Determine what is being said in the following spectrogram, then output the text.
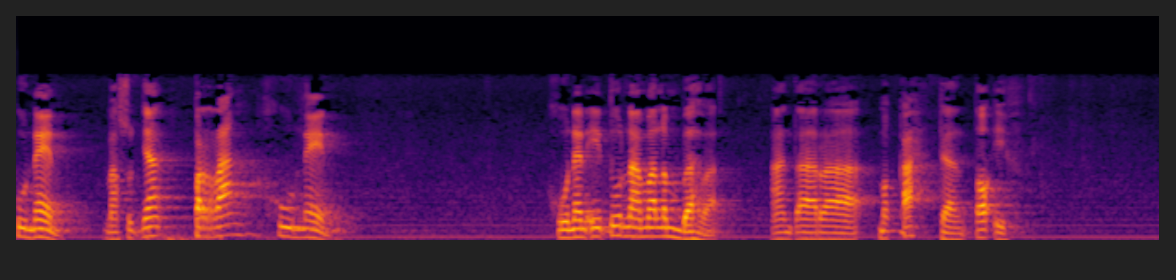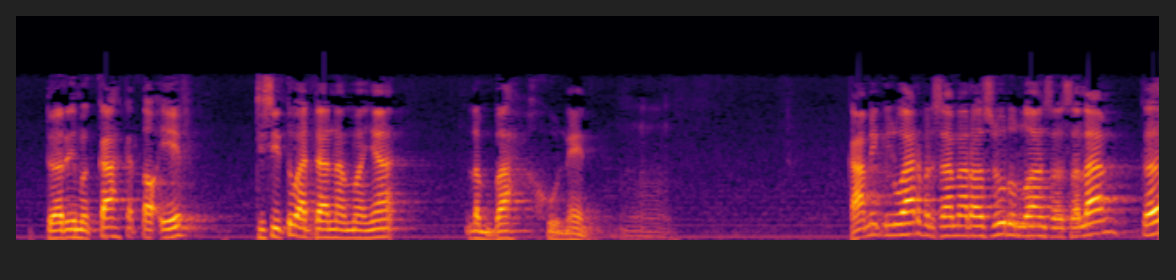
Hunain. Maksudnya perang Hunain. Hunain itu nama lembah Pak antara Mekah dan Taif. Dari Mekah ke Taif, di situ ada namanya lembah Hunain. Kami keluar bersama Rasulullah SAW ke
